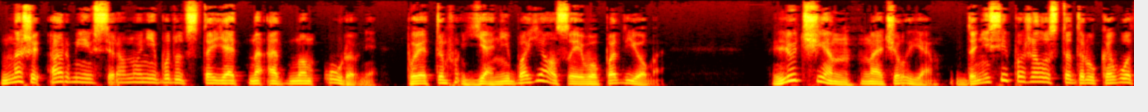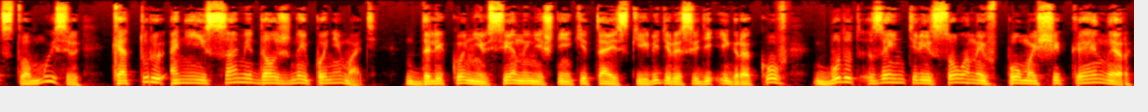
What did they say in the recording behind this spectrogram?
наши армии все равно не будут стоять на одном уровне. Поэтому я не боялся его подъема. «Лючен», — начал я, — «донеси, пожалуйста, до руководства мысль, которую они и сами должны понимать. Далеко не все нынешние китайские лидеры среди игроков будут заинтересованы в помощи КНР.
